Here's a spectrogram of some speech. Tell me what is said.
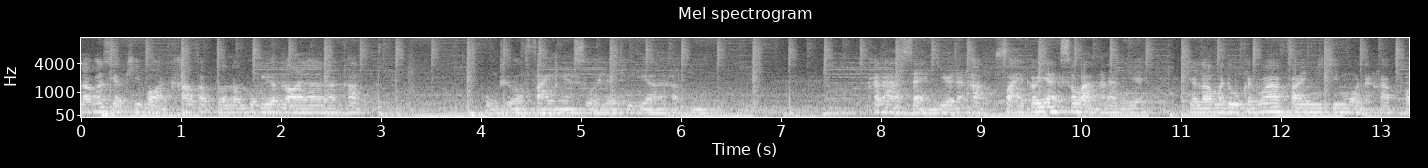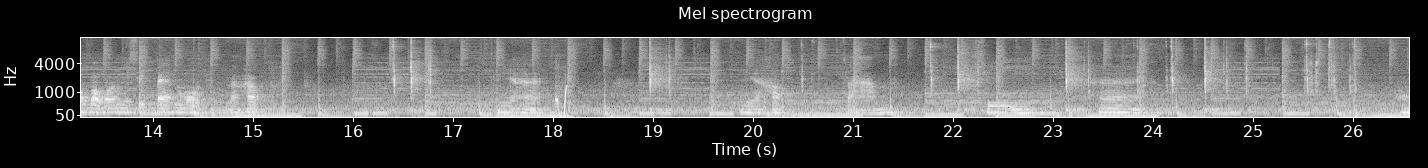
เราก็เสียบคีย์บอร์ดเข้ากับตัวโน้ตบุ๊กเรียบร้อยแล้วนะครับผมถือว่าไฟเนี่ยสวยเลยทีเดียวนะครับขนาดแสงเยอะนะครับ ไฟก็ยังสว่างขนาดนี้ เดี๋ยวเรามาดูกันว่าไฟมีกี่โหมดนะครับเขาบอกว่ามี 18 โหมดนะครับนี่ฮะนี่นะครับ สามสี่ห้าอ๋อ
